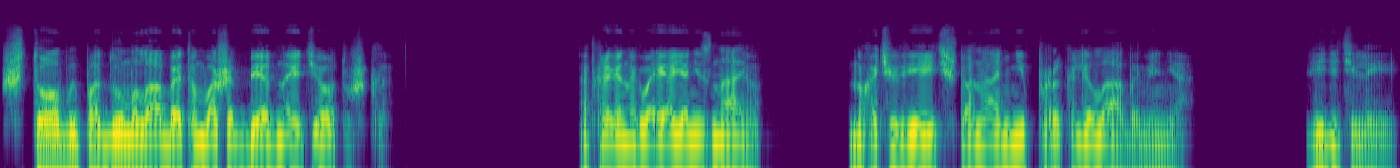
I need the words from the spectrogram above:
Что бы подумала об этом ваша бедная тетушка? Откровенно говоря, я не знаю, но хочу верить, что она не прокляла бы меня. Видите ли,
